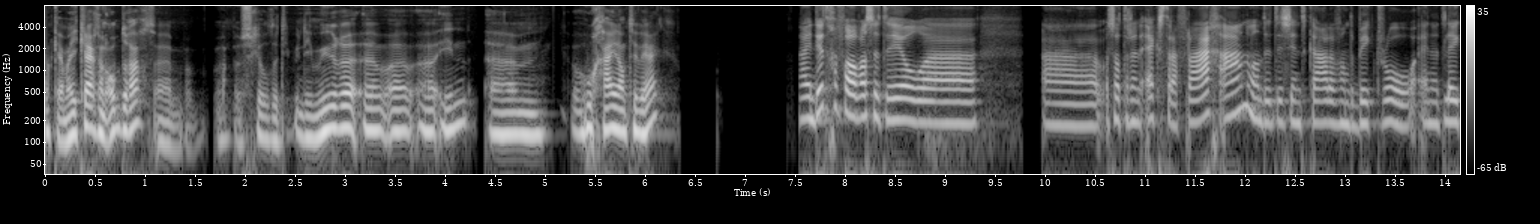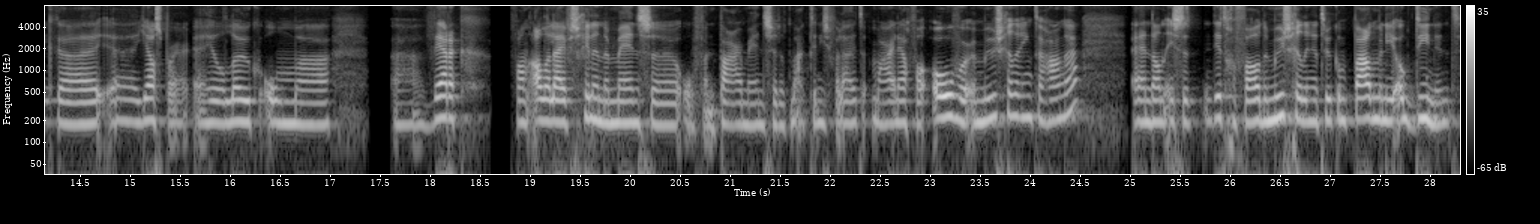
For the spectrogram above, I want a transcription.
Oké, maar je krijgt een opdracht. eh, schilder die, die muren eh, in. Ehm, hoe ga je dan te werk? Nou, in dit geval was het heel. Eh, zat er een extra vraag aan, want het is in het kader van de Big Draw. En het leek eh, eh, Jasper heel leuk om werk van allerlei verschillende mensen, of een paar mensen, dat maakt er niet zoveel uit, maar in elk geval over een muurschildering te hangen. En dan is het in dit geval de muurschildering natuurlijk op een bepaalde manier ook dienend.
